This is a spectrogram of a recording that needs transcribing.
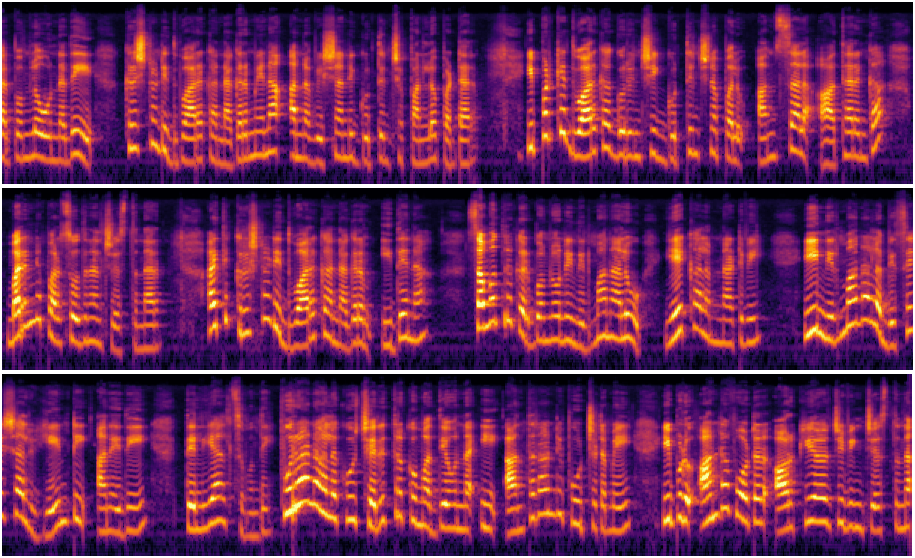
గర్భంలో ఉన్నది కృష్ణుడి ద్వారకా నగరమేనా అన్న విషయాన్ని గుర్తించే పనిలో పడ్డారు. ఇప్పటికే ద్వారకా గురించి గుర్తించిన పలు అంశాల ఆధారంగా మరిన్ని పరిశోధనలు చేస్తున్నారు. అయితే కృష్ణుడి ద్వారకా నగరం ఇదేనా? సముద్ర గర్భంలోని నిర్మాణాలు ఏ కాలం నాటివి? ఈ నిర్మాణాల విశేషాలు ఏంటి అనేది తెలియాల్సి ఉంది. పురాణాలకు చరిత్రకు మధ్య ఉన్న ఈ అంతరాన్ని పూడ్చటమే ఇప్పుడు అండర్ వాటర్ ఆర్కియాలజీ వింగ్ చేస్తున్న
